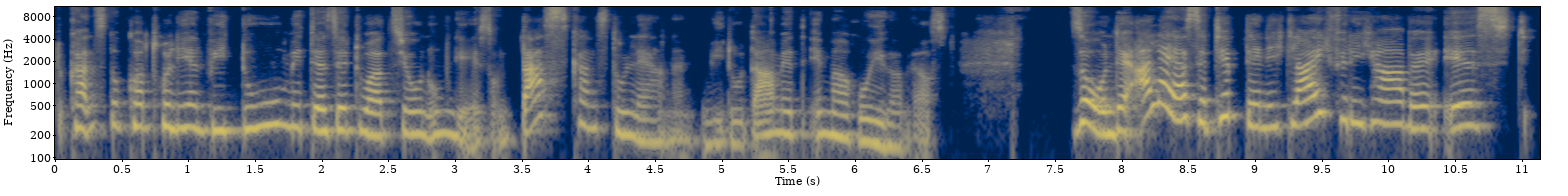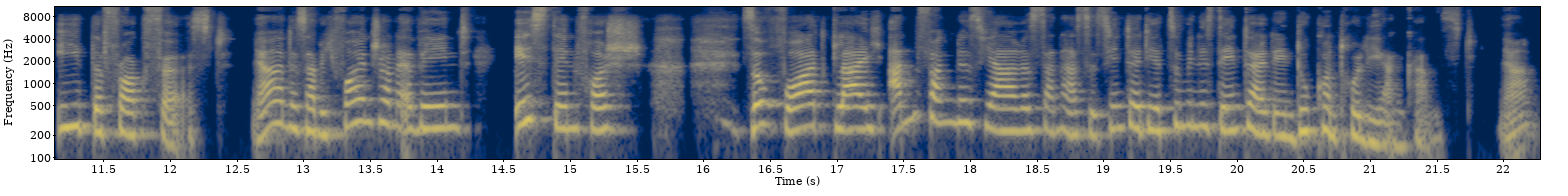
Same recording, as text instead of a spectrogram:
Du kannst nur kontrollieren, wie du mit der Situation umgehst. Und das kannst du lernen, wie du damit immer ruhiger wirst. So, und der allererste Tipp, den ich gleich für dich habe, ist Eat the Frog first. Ja, das habe ich vorhin schon erwähnt. Iss den Frosch sofort gleich Anfang des Jahres, dann hast du es hinter dir, zumindest den Teil, den du kontrollieren kannst. Ja,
